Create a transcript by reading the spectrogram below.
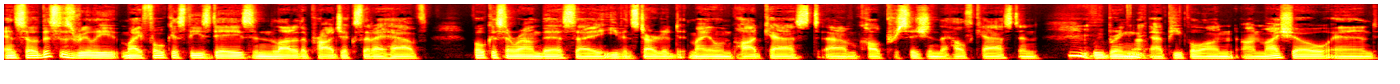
and so this is really my focus these days and a lot of the projects that i have focus around this i even started my own podcast um, called precision the health cast and Mm, we bring uh, people on on my show and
